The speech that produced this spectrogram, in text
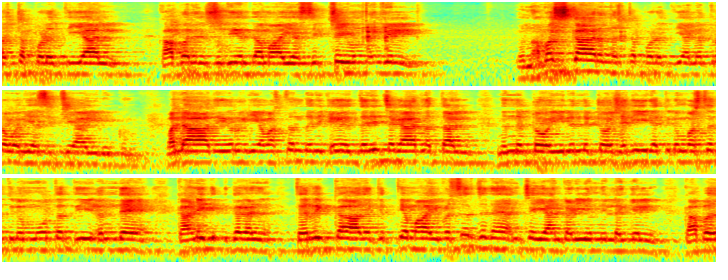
നഷ്ടപ്പെടുത്തിയാൽ ഖബറിൽ സുദീർഘമായ ശിക്ഷയുണ്ടെങ്കിൽ നമസ്കാരം നഷ്ടപ്പെടുത്തിയാൽ എത്ര വലിയ ശിക്ഷയായിരിക്കും? വല്ലാതെ ഇറുകിയ വസ്ത്രം ധരി ധരിച്ച കാരണത്താൽ നിന്നിട്ടോ ഇരുന്നിട്ടോ ശരീരത്തിലും വസ്ത്രത്തിലും മൂത്തത്തിന്റെ കണികൾ തെറിക്കാതെ കൃത്യമായി വിസർജനം ചെയ്യാൻ കഴിയുന്നില്ലെങ്കിൽ കബർ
